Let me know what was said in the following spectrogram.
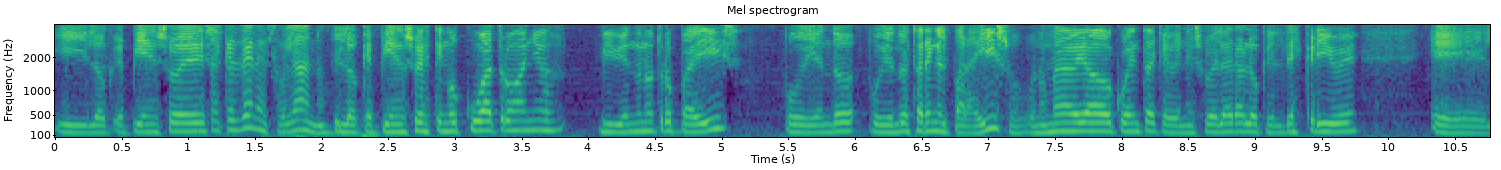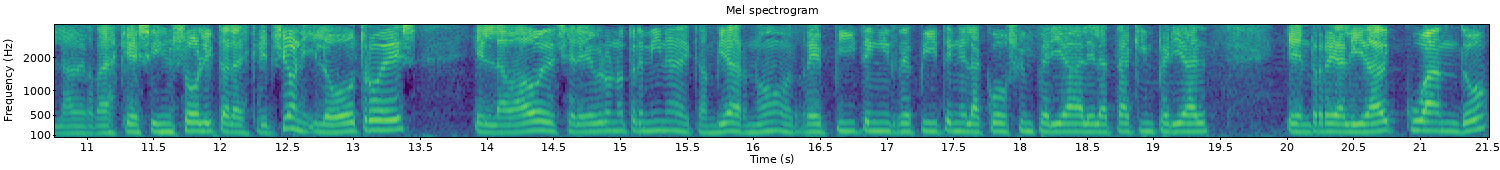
y lo que pienso O es... sea, que es venezolano. Y lo que pienso es, tengo cuatro años viviendo en otro país, pudiendo, pudiendo estar en el paraíso. No me había dado cuenta que Venezuela era lo que él describe. Eh, la verdad es que es insólita la descripción. Y lo otro es, el lavado del cerebro no termina de cambiar, ¿no? Repiten y repiten el acoso imperial, el ataque imperial. En realidad, cuando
